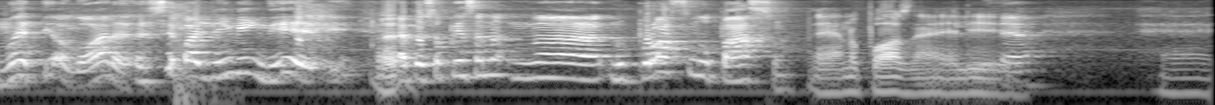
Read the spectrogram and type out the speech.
Não é teu agora, você pode nem vender. É. A pessoa pensa na- na- no próximo passo. É, no pós, né? Ele, É.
